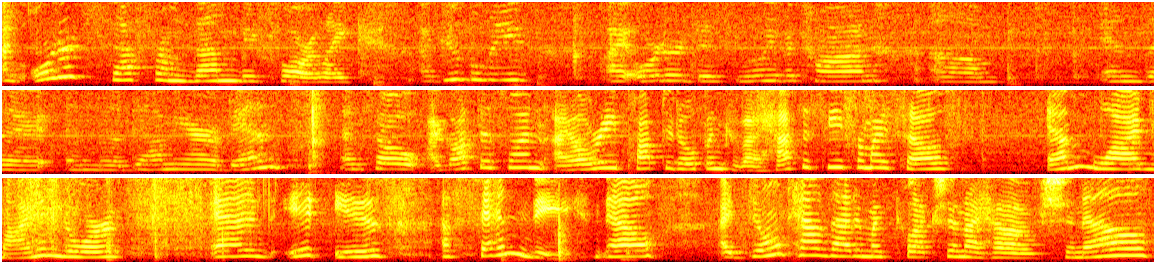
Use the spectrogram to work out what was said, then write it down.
I've ordered stuff from them before. Like I do believe I ordered this Louis Vuitton um, in the in the Damier Ebene and so I got this one I already popped it open because I had to see for myself MY mine and yours and it is a Fendi now I don't have that in my collection I have Chanel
